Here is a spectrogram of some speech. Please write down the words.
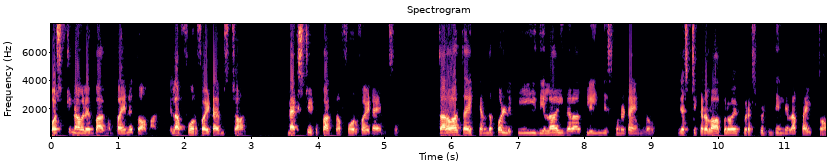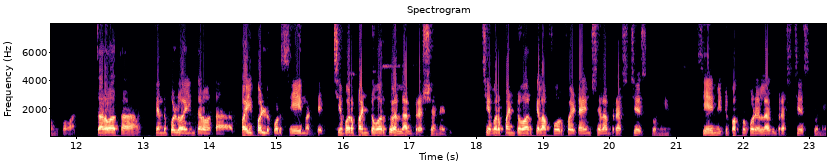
ఫస్ట్ నవలే భాగం పైన తోమాలి ఇలా ఫోర్ ఫైవ్ టైమ్స్ చాలు. నెక్స్ట్ ఇటు పక్క ఫోర్ ఫైవ్ టైమ్స్. తర్వాత కింద పళ్ళుకి ఇది ఇలా ఇది ఇలా క్లీన్ చేసుకునే టైంలో జస్ట్ ఇక్కడ లోపల వైపు బ్రష్ పెట్టి దీన్ని ఇలా పైకి తోముకోవాలి. తర్వాత కింద పళ్ళు అయిన తర్వాత పై పళ్ళు కూడా సేమ్ అంతే. చివరి పంట వరకు వెళ్ళాలి బ్రష్ అనేది. చివరి పంట వరకు ఇలా ఫోర్ ఫైవ్ టైమ్స్ ఇలా బ్రష్ చేసుకుని సేమ్ ఇటు పక్క కూడా ఇలాగ బ్రష్ చేసుకొని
